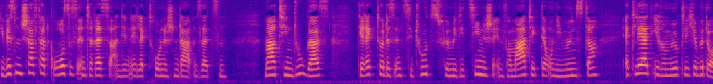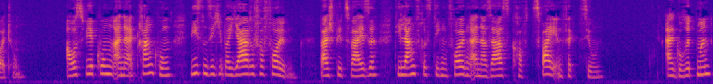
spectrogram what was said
Die Wissenschaft hat großes Interesse an den elektronischen Datensätzen. Martin Dugas, Direktor des Instituts für medizinische Informatik der Uni Münster, erklärt ihre mögliche Bedeutung. Auswirkungen einer Erkrankung ließen sich über Jahre verfolgen, beispielsweise die langfristigen Folgen einer SARS-CoV-2-Infektion. Algorithmen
